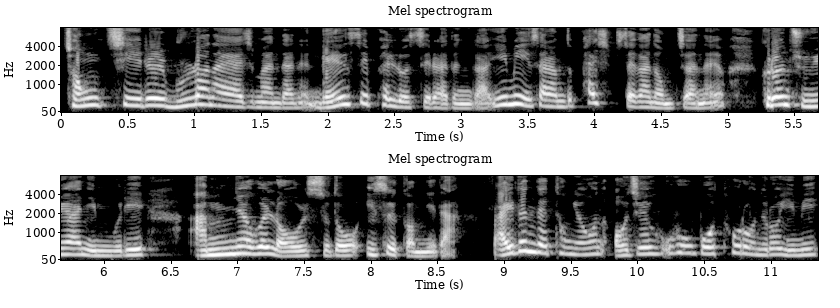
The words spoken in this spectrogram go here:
정치를 물러나야지만 한다는 낸시 펠로시라든가 이미 이 사람도 80세가 넘잖아요. 그런 중요한 인물이 압력을 넣을 수도 있을 겁니다. 바이든 대통령은 어제 후보 토론으로 이미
